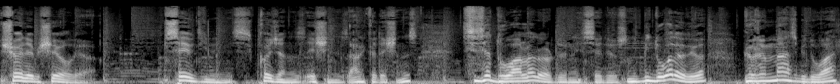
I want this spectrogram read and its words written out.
şöyle bir şey oluyor. Sevgiliniz, kocanız, eşiniz, arkadaşınız size duvarlar ördüğünü hissediyorsunuz. Bir duvar örüyor, görünmez bir duvar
